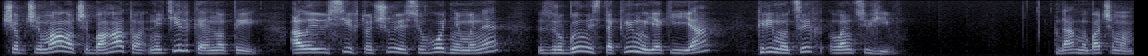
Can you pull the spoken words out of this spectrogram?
щоб чи мало, чи багато, не тільки но ти, але й усі, хто чує сьогодні мене, зробились такими, як і я, крім оцих ланцюгів. Да, ми бачимо,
